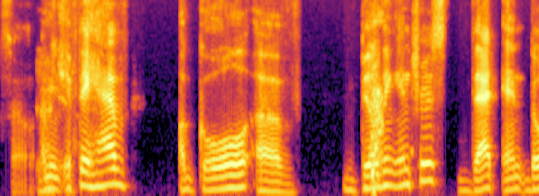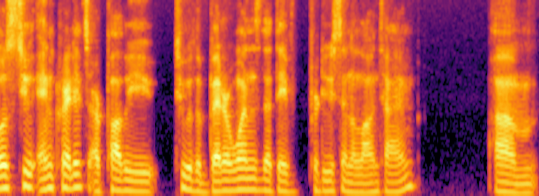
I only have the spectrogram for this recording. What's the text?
So gotcha. I mean, if they have a goal of building interest, that and those two end credits are probably two of the better ones that they've produced in a long time. Um,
